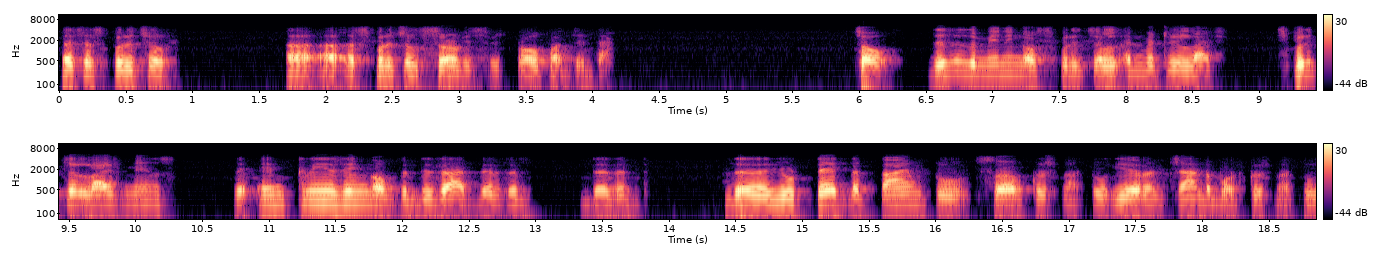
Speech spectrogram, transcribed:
That's a spiritual, uh, a spiritual service which Prabhupada did that. So this is the meaning of spiritual and material life. Spiritual life means the increasing of the desire. There is a, there's a the, you take the time to serve Krishna, to hear and chant about Krishna, to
